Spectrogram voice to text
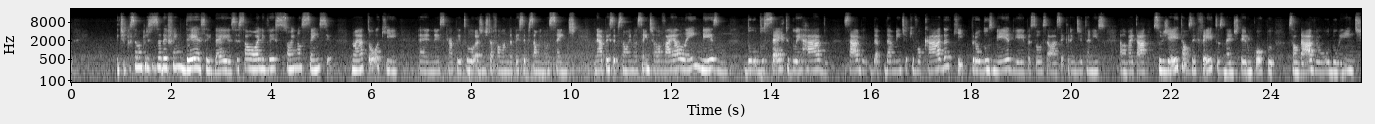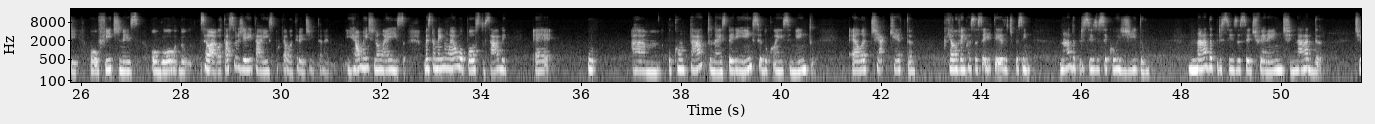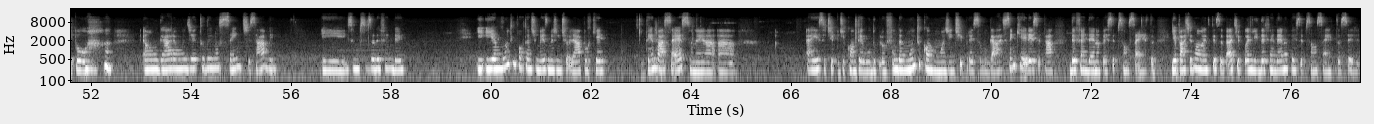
e, tipo, você não precisa defender essa ideia, você só olha e vê só inocência. Não é à toa que é, nesse capítulo a gente está falando da percepção inocente. Né? A percepção inocente ela vai além mesmo do, do certo e do errado, sabe? Da, da, mente equivocada que produz medo, e aí a pessoa, sei lá, se acredita nisso, ela vai estar sujeita aos efeitos, né, de ter um corpo saudável ou doente, ou fitness, ou gordo, sei lá, ela está sujeita a isso porque ela acredita, né? E realmente não é isso. Mas também não é o oposto, sabe? É o, a, o contato, né, a experiência do conhecimento, ela te aquieta, porque ela vem com essa certeza, tipo assim, nada precisa ser corrigido, nada precisa ser diferente, nada. Tipo, é um lugar onde é tudo inocente, sabe? E você não precisa defender. E, e é muito importante mesmo a gente olhar, porque tendo acesso né, a, a a esse tipo de conteúdo profundo, é muito comum a gente ir para esse lugar sem querer você estar tá defendendo a percepção certa. E a partir do momento que você está tipo, ali defendendo a percepção certa, você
